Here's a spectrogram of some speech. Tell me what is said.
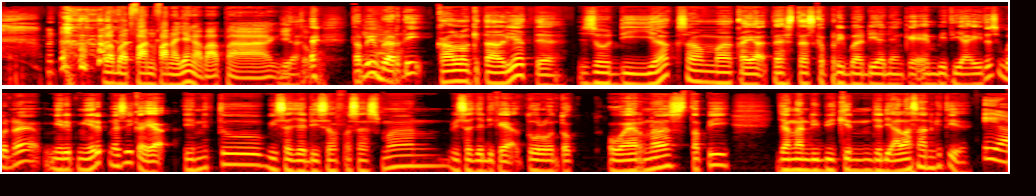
betul. Kalau buat fun-fun aja nggak apa-apa Iya. gitu. Eh, Tapi Iya. berarti kalau kita lihat ya zodiak sama kayak tes-tes kepribadian yang kayak MBTI itu sebenarnya mirip-mirip nggak sih kayak ini tuh bisa jadi self assessment, bisa jadi kayak tool untuk awareness, tapi jangan dibikin jadi alasan gitu ya. Iya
